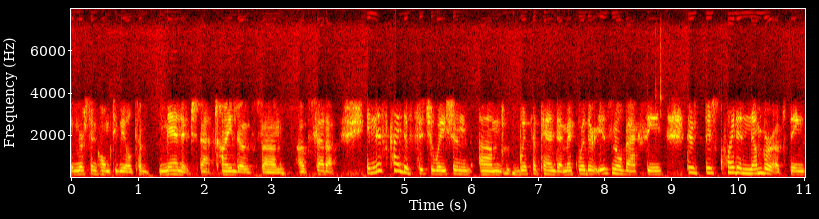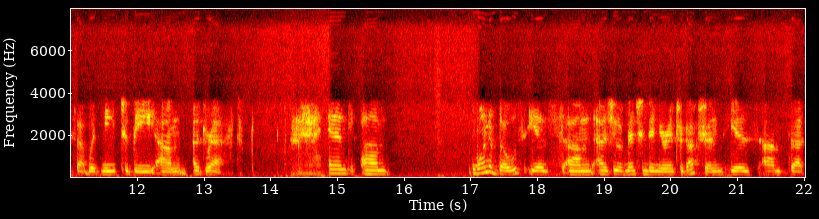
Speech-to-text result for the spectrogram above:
the nursing home to be able to manage that kind of um, of setup. In this kind of situation um, with a pandemic where there is no vaccine, there's there's quite a number of things that would need to be um, addressed. And um, one of those is, um, as you had mentioned in your introduction, is um, that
